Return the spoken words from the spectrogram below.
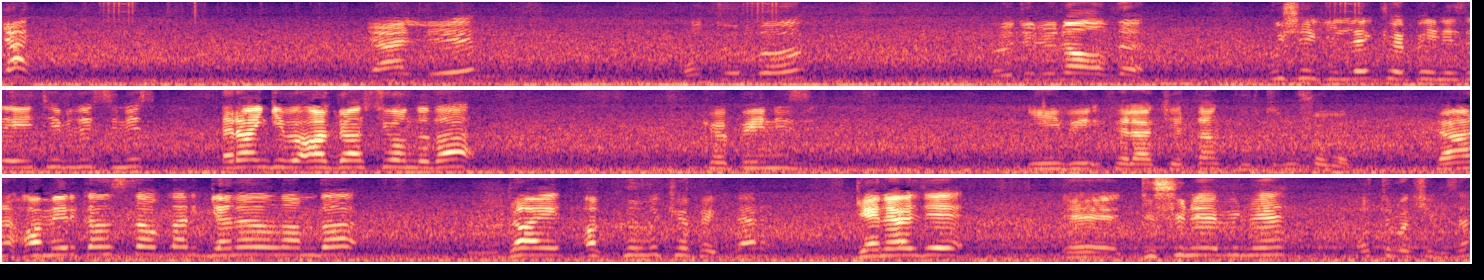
Gel. Geldi. Oturdu. Ödülünü aldı. Bu şekilde köpeğinizi eğitebilirsiniz. Herhangi bir agresyonda da köpeğiniz iyi bir felaketten kurtulmuş olur. Yani Amerikan stafflar genel anlamda gayet akıllı köpekler. Genelde e, düşünebilme... Otur bakayım. Otur.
